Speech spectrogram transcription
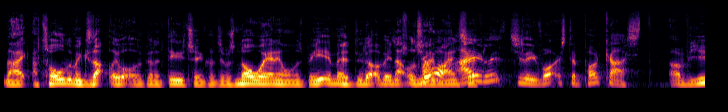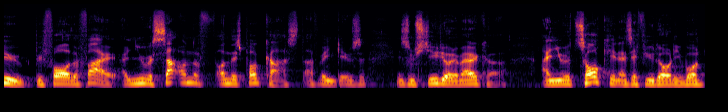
like, I told him exactly what I was going to do to him because there was no way anyone was beating me. Do you know what I mean? That was Do my what? I literally watched a podcast of you before the fight, and you were sat on the on this podcast. I think it was in some studio in America, and you were talking as if you'd already won.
